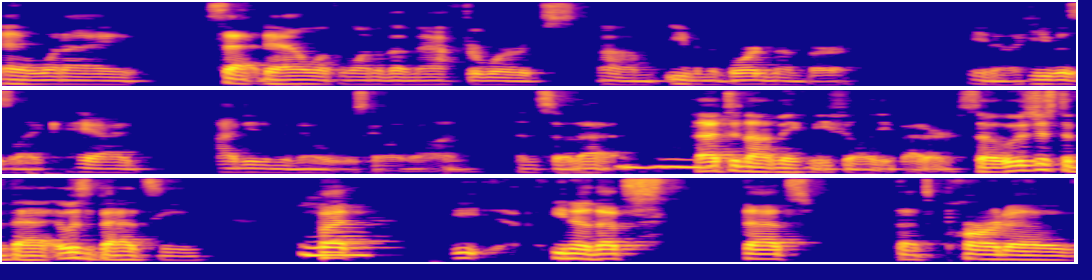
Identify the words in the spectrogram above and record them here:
and when I sat down with one of them afterwards, um, even the board member, you know, he was like, Hey, I, I didn't even know what was going on. And so that mm-hmm. that did not make me feel any better. So it was just a bad it was a bad scene. Yeah. But you know, that's that's that's part of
